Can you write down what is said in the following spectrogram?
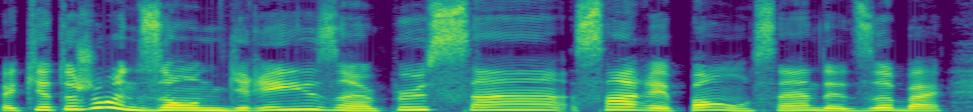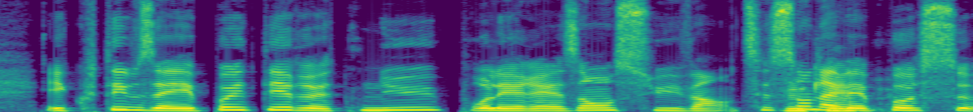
fait qu'il y a toujours une zone grise un peu sans sans réponse hein, de dire ben écoutez vous n'avez pas été retenu pour les raisons suivantes. si on n'avait pas ça.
